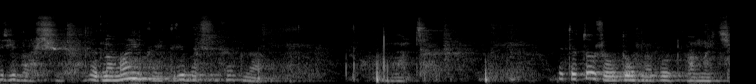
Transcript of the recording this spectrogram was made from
три больших. Одно маленькое и три больших окна. Вот. Это тоже удобно будет помыть.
